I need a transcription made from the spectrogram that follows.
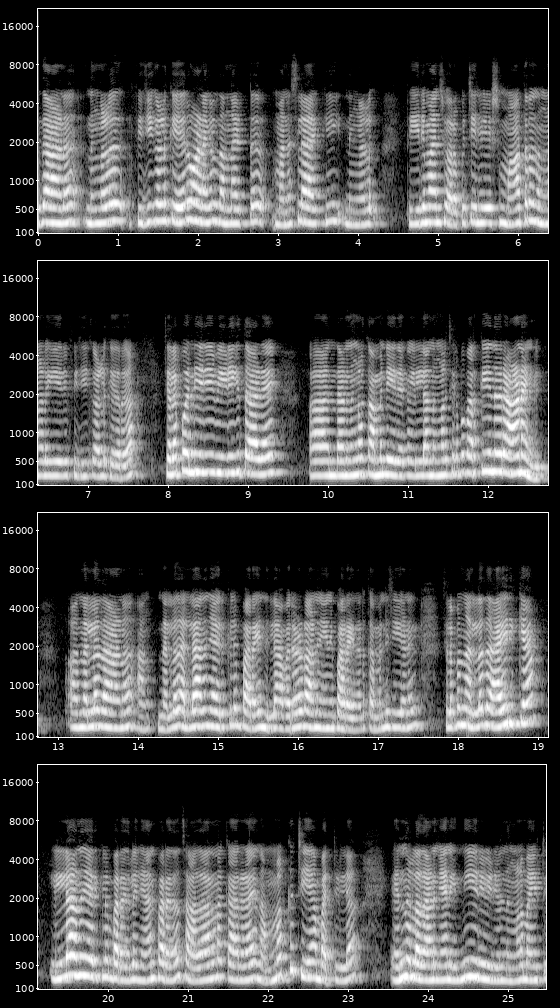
ഇതാണ് നിങ്ങൾ ഫിജികൾ കയറുവാണെങ്കിൽ നന്നായിട്ട് മനസ്സിലാക്കി നിങ്ങൾ തീരുമാനിച്ച് ഉറപ്പിച്ചതിന് ശേഷം മാത്രം നിങ്ങൾ ഈ ഒരു ഫിജി കാളിൽ കയറുക. ചിലപ്പോൾ എന്റെ ഈ വീഡിയോയ്ക്ക് താഴെ എന്താണ് നിങ്ങൾ കമന്റ് ചെയ്തേക്കാം. ഇല്ല നിങ്ങൾ ചിലപ്പോൾ വർക്ക് ചെയ്യുന്നവരാണെങ്കിൽ നല്ലതാണ്. നല്ലതല്ല എന്ന് ഞാൻ ഒരിക്കലും പറയുന്നില്ല. അവരോടാണ് ഞാൻ പറയുന്നത്. കമന്റ് ചെയ്യുകയാണെങ്കിൽ ചിലപ്പോൾ നല്ലതായിരിക്കാം. ഇല്ല എന്ന് ഞാൻ ഒരിക്കലും പറയുന്നില്ല. ഞാൻ പറയുന്നത് സാധാരണക്കാരായ നമുക്ക് ചെയ്യാൻ പറ്റില്ല എന്നുള്ളതാണ് ഞാൻ ഇന്നീ ഒരു വീഡിയോയിൽ നിങ്ങളുമായിട്ട്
